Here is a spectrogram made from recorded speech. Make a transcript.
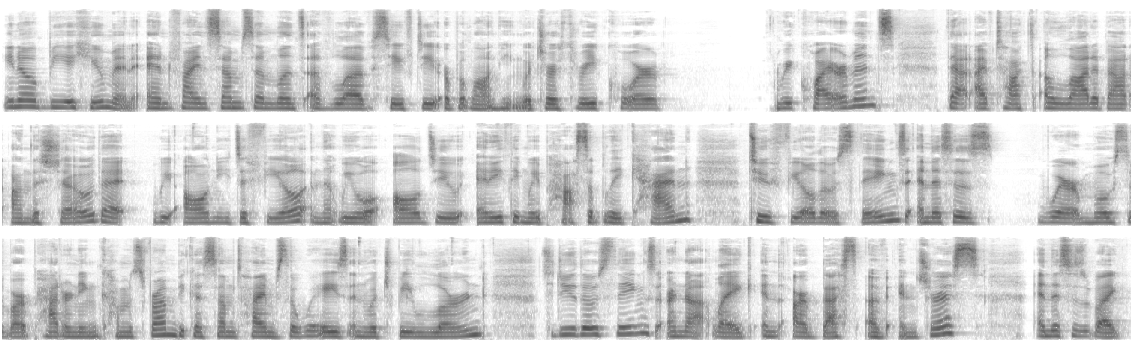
you know, be a human and find some semblance of love, safety, or belonging, which are three core requirements that I've talked a lot about on the show that we all need to feel and that we will all do anything we possibly can to feel those things. And this is where most of our patterning comes from because sometimes the ways in which we learned to do those things are not like in our best of interests. And this is like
